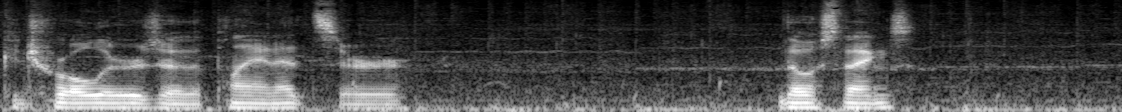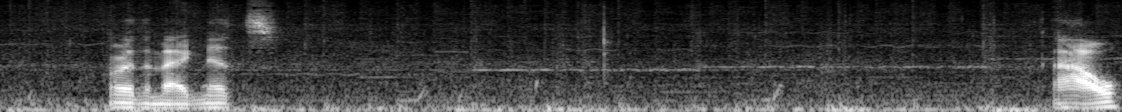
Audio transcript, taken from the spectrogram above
controllers or the planets or those things. Or the magnets. Ow.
